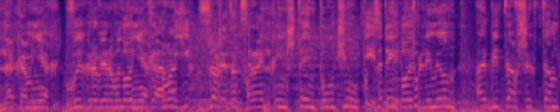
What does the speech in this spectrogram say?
На камнях выгравировано некого. За этот Франкенштейн получил пизды племен, обитавших там.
